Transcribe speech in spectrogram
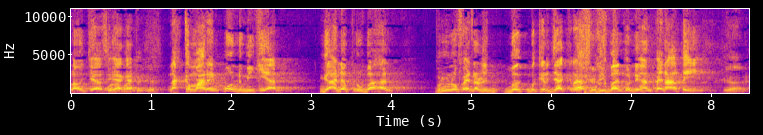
Lawan Chelsea Bola ya kan. mati, ya. Nah kemarin pun demikian, nggak ada perubahan. Bruno Fernandes be- bekerja keras dibantu dengan penalti. Ya.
